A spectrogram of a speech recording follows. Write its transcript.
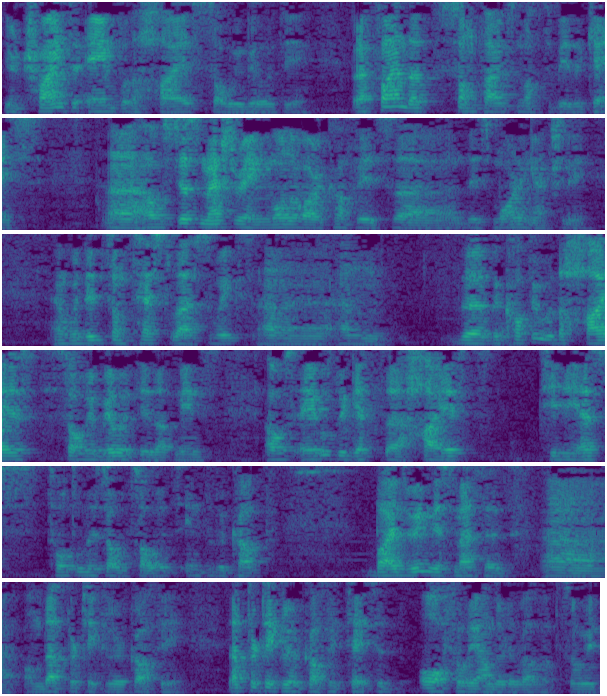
you're trying to aim for the highest solubility, but I find that sometimes not to be the case. Uh, I was just measuring one of our coffees uh, this morning actually, and we did some tests last week, uh, and the the coffee with the highest solubility, that means I was able to get the highest TDS, total dissolved solids, into the cup by doing this method uh, on that particular coffee that particular coffee tasted awfully underdeveloped. So it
